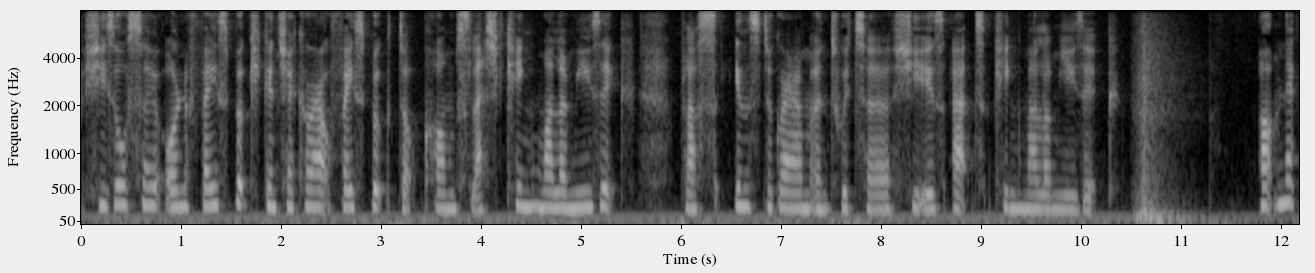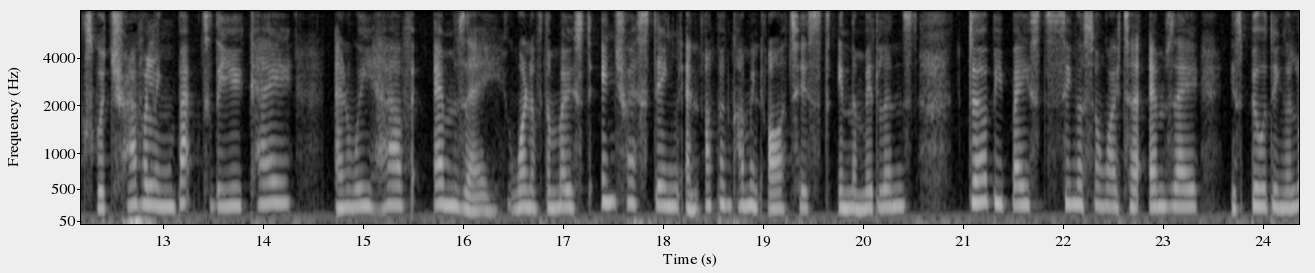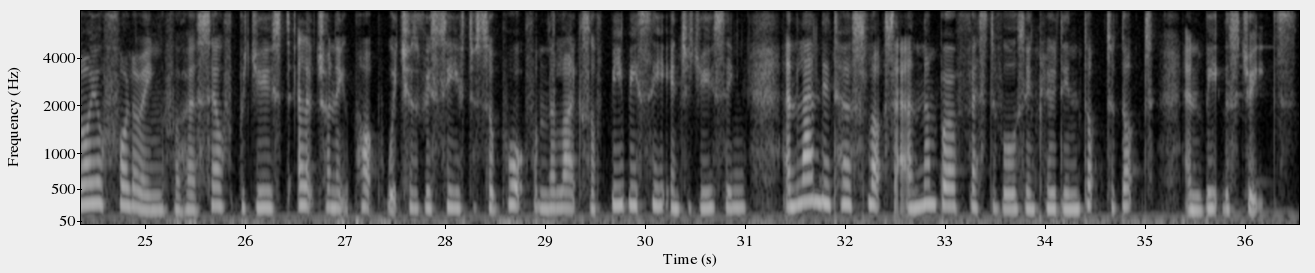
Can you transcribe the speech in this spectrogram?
She's also on Facebook. You can check her out facebook.com slash King Music plus Instagram and Twitter. She is at King Music. Up next, we're travelling back to the UK and we have Emzae, one of the most interesting and up and coming artists in the Midlands. Derby based singer songwriter Emzae is building a loyal following for her self produced electronic pop, which has received support from the likes of BBC Introducing and landed her slots at a number of festivals, including Dot to Dot and Beat the Streets.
